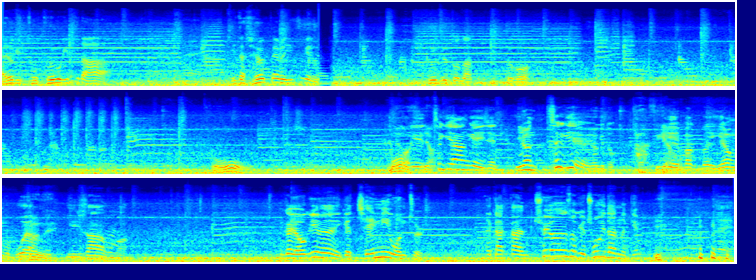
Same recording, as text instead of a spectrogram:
아 여기 도, 골목 이쁘다. 네. 이따 저녁 되면 이쁘겠네. 그드 도넛 그거. 오. 뭐가 여기 그냥 특이한 게 이제 이런 특이해요 여기도 다 특이한 이게 거? 막뭐 이런 거 뭐야 그러네. 이게 이상하고 막 그러니까 여기는 이게 재미 원툴 그러니까 약간 최연석의 초이단 느낌 네.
